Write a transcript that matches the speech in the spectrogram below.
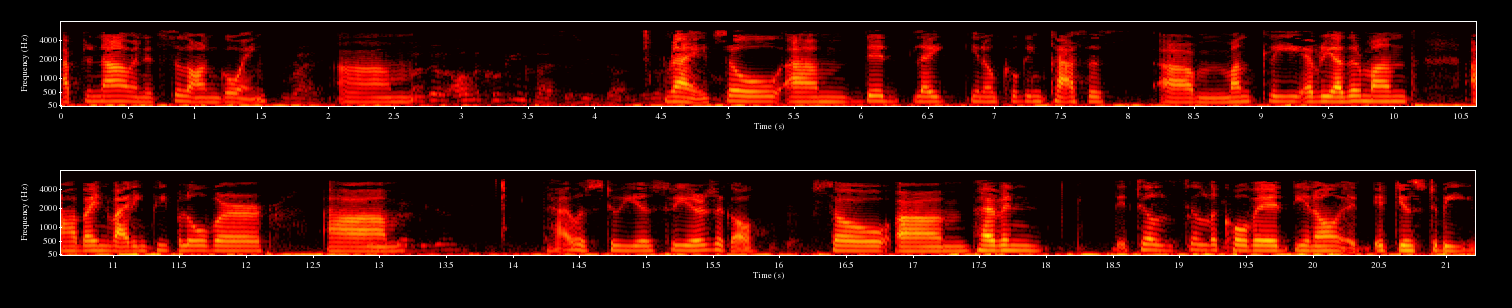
up to now, and it's still ongoing. Right. Um, all the cooking classes you've done. right. So um, did like you know cooking classes um, monthly, every other month, uh, by inviting people over. Um, that that was two years, three years ago. Okay. So um, haven't till till the COVID, you know, it, it used to be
